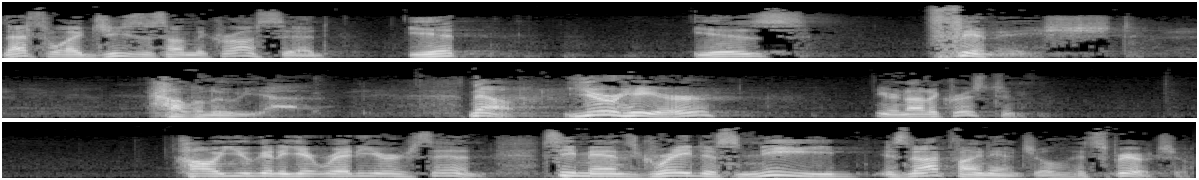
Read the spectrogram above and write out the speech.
That's why Jesus on the cross said, It is finished. Hallelujah. Now, you're here, you're not a Christian. How are you going to get rid of your sin? See, man's greatest need is not financial, it's spiritual.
